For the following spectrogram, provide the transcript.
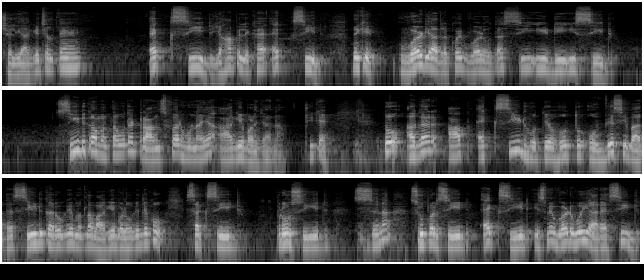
चलिए आगे चलते हैं। एक्सीड, यहाँ पे लिखा है एक्सीड। देखिए, वर्ड याद रखो, एक वर्ड होता है C E D E, cede. Cede का मतलब होता है ट्रांसफ़र होना या आगे बढ़ जाना, ठीक है? तो अगर आप एक्सीड होते हो तो ऑब्वियस ही बात है सीड करोगे मतलब आगे बढ़ोगे। देखो सक्सीड प्रोसीड है ना? सुपर सीड एक्सीड इसमें वर्ड वही आ रहा है सीड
